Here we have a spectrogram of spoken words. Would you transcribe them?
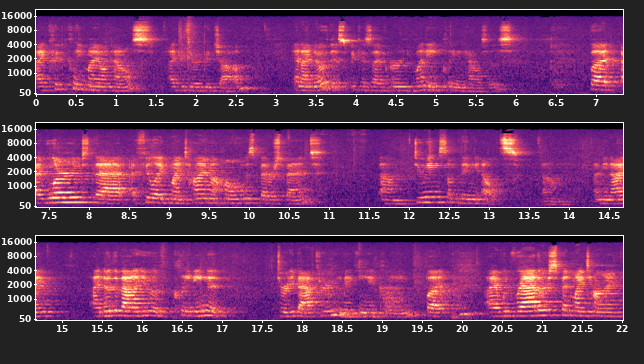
I could clean my own house. I could do a good job. And I know this because I've earned money cleaning houses. But I've learned that I feel like my time at home is better spent um, doing something else. Um, I mean, I, I know the value of cleaning a dirty bathroom and making it clean, but I would rather spend my time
